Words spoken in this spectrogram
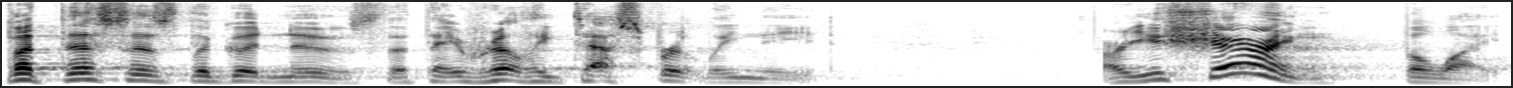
but this is the good news that they really desperately need. Are you sharing the light?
